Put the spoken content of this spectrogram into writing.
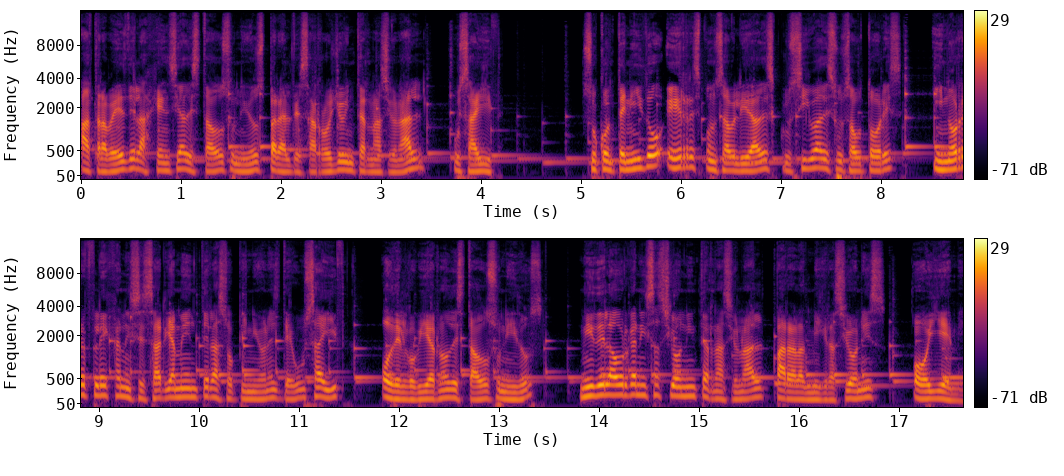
a través de la Agencia de Estados Unidos para el Desarrollo Internacional, USAID. Su contenido es responsabilidad exclusiva de sus autores y no refleja necesariamente las opiniones de USAID o del gobierno de Estados Unidos, ni de la Organización Internacional para las Migraciones, OIM.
